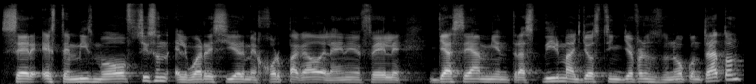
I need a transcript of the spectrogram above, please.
ser este mismo offseason el wide receiver mejor pagado de la NFL, ya sea mientras firma Justin Jefferson su nuevo contrato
